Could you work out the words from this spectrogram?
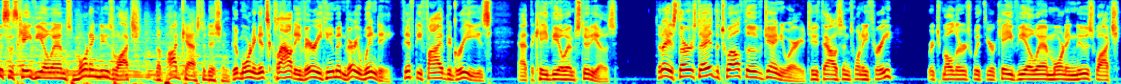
This is KVOM's Morning News Watch, the podcast edition. Good morning. It's cloudy, very humid, very windy. 55 degrees at the KVOM studios. Today is Thursday, the 12th of January, 2023. Rich Mollers with your KVOM Morning News Watch.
